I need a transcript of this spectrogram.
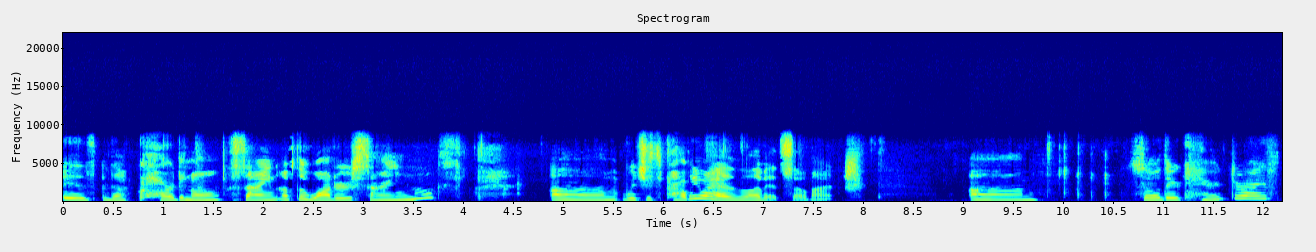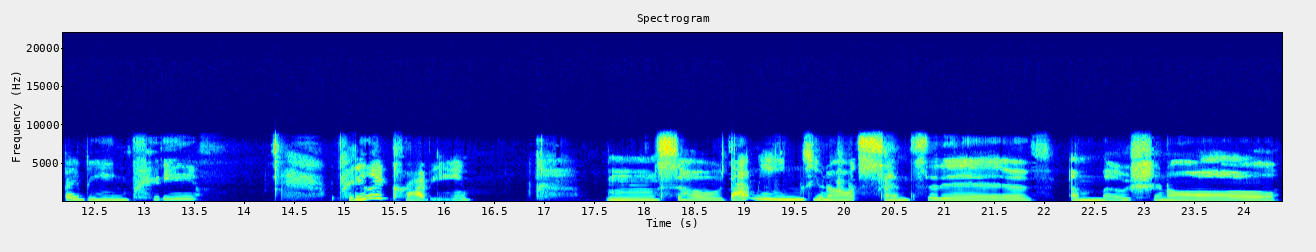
is the cardinal sign of the water signs, um, which is probably why I love it so much. Um, so they're characterized by being pretty, pretty like crabby. Mm, so that means, you know, sensitive, emotional,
